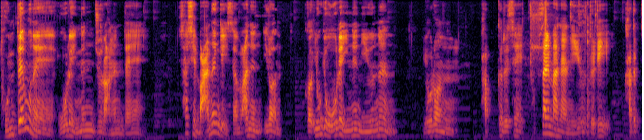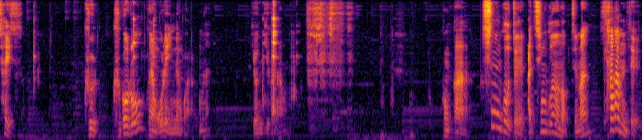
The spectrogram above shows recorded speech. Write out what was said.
돈 때문에 오래 있는 줄 아는데 사실 많은 게 있어요. 많은 이런 그러니까 여기 오래 있는 이유는 요런 밥그릇에 좁쌀만한 이유들이 가득 차 있어. 그 그거로 그냥 오래 있는 거야. 연기가 나오네. 그러니까 친구들, 아 친구는 없지만 사람들,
